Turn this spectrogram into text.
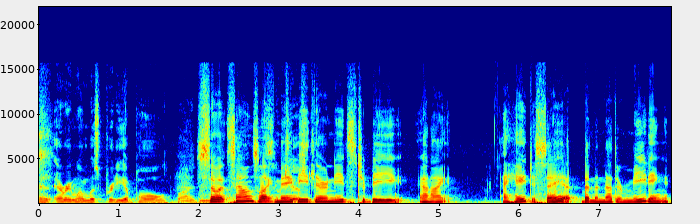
And everyone was pretty appalled by the. So it sounds like maybe suggestion. there needs to be, and I, I hate to say it, but another meeting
